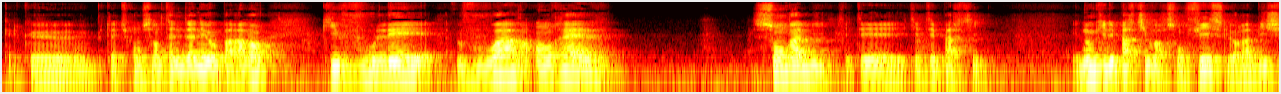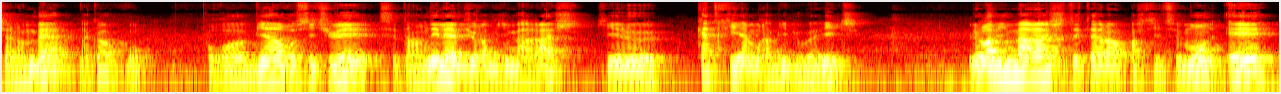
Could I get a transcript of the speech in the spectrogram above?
quelques peut-être une centaine d'années auparavant, qui voulait voir en rêve son rabbi qui était parti. Et donc il est parti voir son fils, le rabbi Shalomber, d'accord? Bon, Pour euh, bien resituer, c'est un élève du rabbi Marash, qui est le quatrième rabbi de Lubavitch. Le rabbi Marash était alors parti de ce monde et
